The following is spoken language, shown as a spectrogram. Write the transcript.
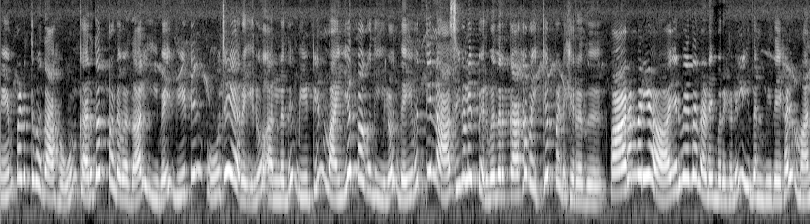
மேம்படுத்துவதாகவும் கருதப்படுவதால் இவை வீட்டின் பூஜை அறையிலோ அல்லது வீட்டின் மைய பகுதியிலோ தெய்வத்தின் ஆசிகளை பெறுவதற்காக வைக்கப்படுகிறது. பாரம்பரிய ஆயுர்வேத நடைமுறைகளில் இதன் விதைகள் மன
